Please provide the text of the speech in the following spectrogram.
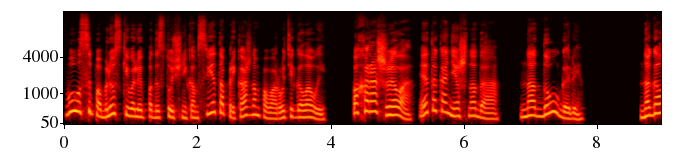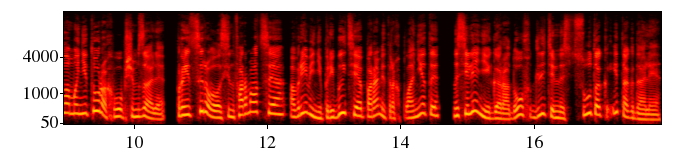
Волосы поблескивали под источником света при каждом повороте головы. Похорошела. Это, конечно, да. Надолго ли? На голомониторах в общем зале проецировалась информация о времени прибытия, параметрах планеты, населении городов, длительность суток и так далее.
